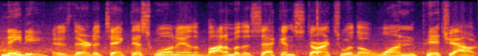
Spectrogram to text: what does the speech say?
Nady is there to take this one, and the bottom of the second starts with a one pitch out.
